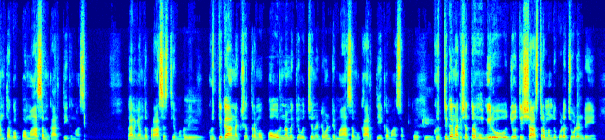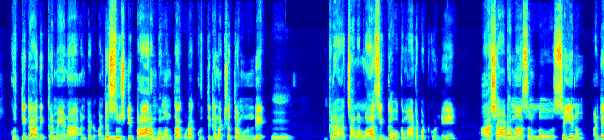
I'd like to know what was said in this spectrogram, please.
అంత గొప్ప మాసం కార్తీక మాసం. దానికి అంత ప్రాశస్త్యం ఉన్నది. కృత్తికా నక్షత్రము పౌర్ణమికి వచ్చినటువంటి మాసం కార్తీక మాసం. కృత్తిక నక్షత్రము మీరు జ్యోతిష్ శాస్త్రం ముందు కూడా చూడండి. కృత్తికాది క్రమేణ అంటాడు. అంటే. సృష్టి ప్రారంభం అంతా కూడా కృత్తిక నక్షత్రము నుండే ఇక్కడ చాలా లాజిక్గా ఒక మాట పట్టుకోండి. ఆషాఢ మాసంలో శయనం అంటే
